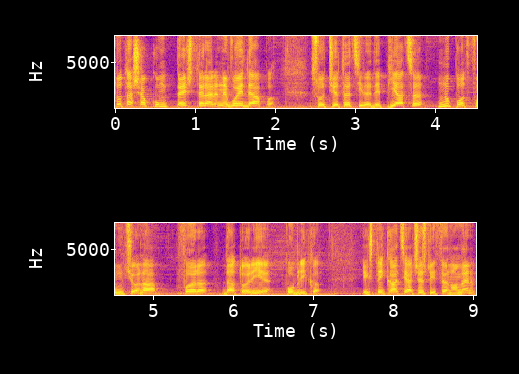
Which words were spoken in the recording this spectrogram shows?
tot așa cum peștera are nevoie de apă. Societățile de piață nu pot funcționa fără datorie publică. Explicația acestui fenomen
